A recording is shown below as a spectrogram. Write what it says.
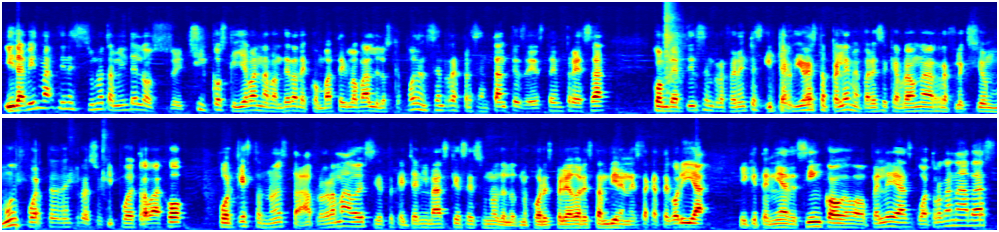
Y David Martínez es uno también de los eh, chicos que llevan la bandera de combate global, de los que pueden ser representantes de esta empresa, convertirse en referentes y perdió esta pelea. Me parece que habrá una reflexión muy fuerte dentro de su equipo de trabajo porque esto no está programado. Es cierto que Jenny Vázquez es uno de los mejores peleadores también en esta categoría y que tenía de cinco peleas, cuatro ganadas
